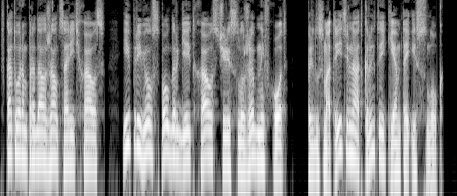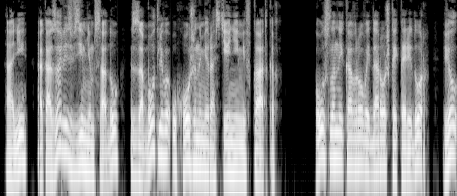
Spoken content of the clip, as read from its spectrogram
в котором продолжал царить хаос, и привел в Сполдергейт-хаус через служебный вход, предусмотрительно открытый кем-то из слуг. Они оказались в зимнем саду с заботливо ухоженными растениями в катках. Усланный ковровой дорожкой коридор вел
